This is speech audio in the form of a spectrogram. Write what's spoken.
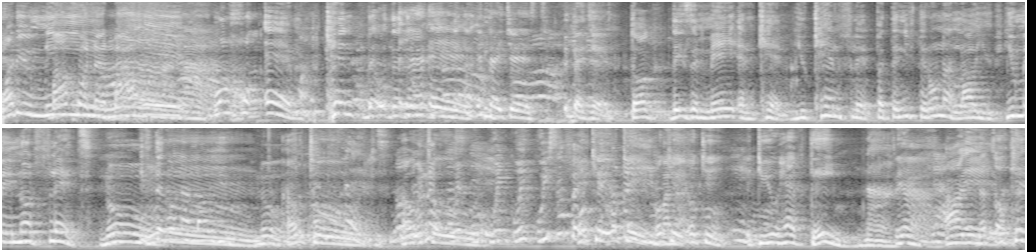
what do you mean? Ba kgona na? Eh, wa go ema. Can the, the, the, eh eh digest Digest. Dog, there's a may and can. You can flirt, but then if they don't allow you, you may not flirt. No. If they don't allow you, No. how to No, how We're not- we, we, we, we suffer. okay okay okay okay do you have game nah Yeah. ah, eh, That's okay,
